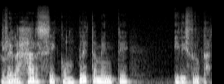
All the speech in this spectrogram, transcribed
relajarse completamente y disfrutar.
